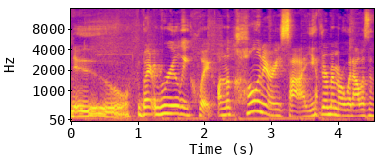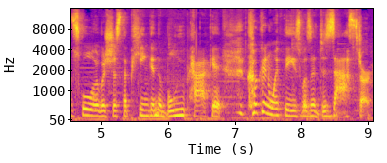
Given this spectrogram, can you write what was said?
no. But really quick, on the culinary side, you have to remember when I was in school, it was just the pink and the blue packet. Cooking with these was a disaster.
